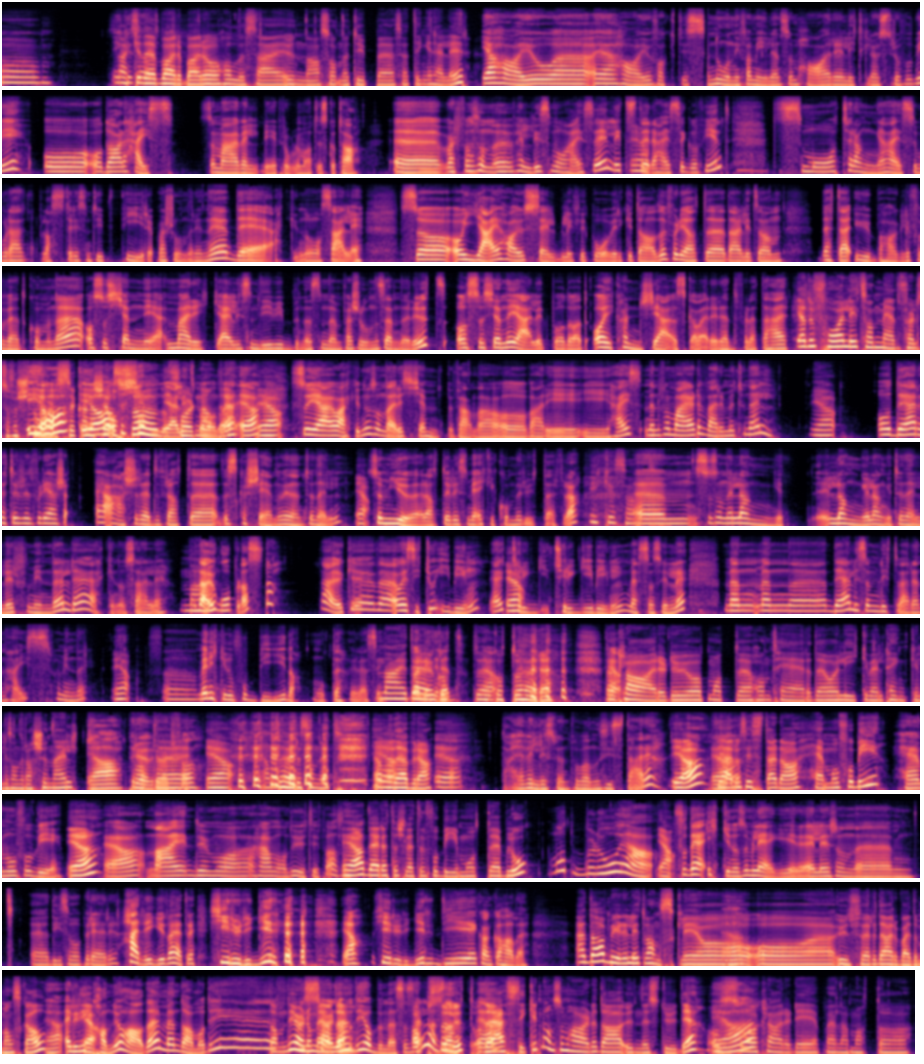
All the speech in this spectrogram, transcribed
så er Ikke det bare bare å holde seg unna sånne type settinger heller. Jeg har, jo, eh, jeg har jo faktisk noen i familien som har litt klaustrofobi, og, og da er det heis som er veldig problematisk å ta. I I hvert fall sånne veldig små heiser. Litt Ja. større heiser går fint. Små, trange heiser hvor det er plass til liksom typ fire personer inni, det er ikke noe særlig. Så, og jeg har jo selv blitt litt påvirket av det, fordi at eh, det er litt sånn dette er ubehagelig for vedkommende, og så jeg, merker jeg liksom de vibbene som den personen sender ut. Og så kjenner jeg litt på det at oi, kanskje jeg skal være redd for dette her. Ja, du får litt sånn medfølelse og Ja, forståelse kanskje ja, så også kjenner jeg for litt den på andre. det, ja. Ja. Så jeg er ikke noen sånn der kjempefan av å være i, i heis, men for meg er det verre med tunnel. Ja. Og det er rett og slett fordi jeg er så, jeg er så redd for at det, det skal skje noe i den tunnelen Ja. som gjør at det liksom, jeg ikke kommer ut derfra. Ikke sant. Um, så sånne lange, lange, lange tunneler for min del, det er ikke noe særlig. Men det er jo god plass, da. Det er jo ikke, er, og jeg sitter jo i bilen. Jeg er jo Ja. trygg, trygg i bilen, mest sannsynlig. Men, men eh, det er liksom litt verre enn heis for min del. Ja. Så, men ikke noe fobi da, mot det, vil jeg si. Nei, det er jo godt. Ja. godt å høre. Da Ja. klarer du å på en måte håndtere det og likevel tenke litt sånn rasjonelt. Ja, prøver i hvert eh, fall. Ja, ja, men det høres sånn ut. Ja, men det er bra. Ja. Da er jeg veldig spent på hva den siste er, jeg. Ja, Ja. fjerde og siste er da hemofobi. Hemofobi. Ja. Ja, nei, du må, her må du utdype, altså. ja, det er rett og slett en fobi mot eh, blod. Mot blod, ja. Ja. Så det er ikke noe som leger eller sånne eh, De som opererer. Herregud, hva heter det? Kirurger. ja, kirurger. De kan ikke ha det. Eh, Da blir det litt vanskelig å, Ja. å utføre det arbeidet man skal. Ja, eller de Ja. kan jo ha det, men da må de Da må de gjøre noe med det. Da må de jobbe med seg selv, Absolutt. Og altså. det er sikkert noen som har det da under studiet, og så klarer de på en eller annen måte å,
